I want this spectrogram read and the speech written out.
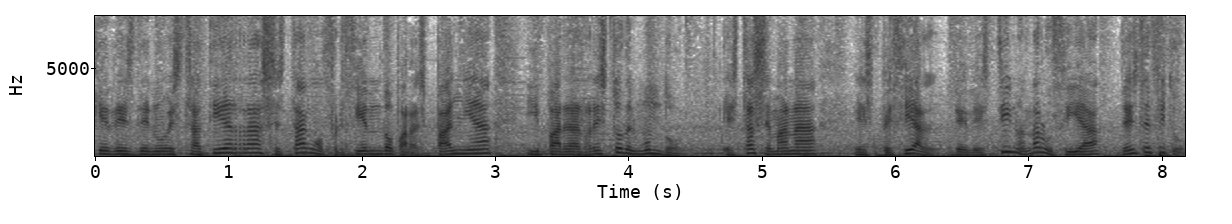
que desde nuestra tierra se están ofreciendo para España y para el resto del mundo. Esta semana especial de Destino Andalucía desde Fitur.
